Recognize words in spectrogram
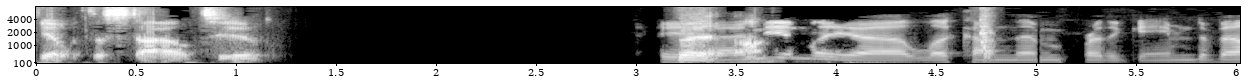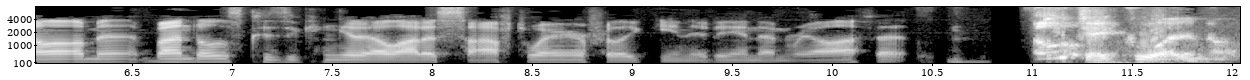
get with the style too. Yeah, But, I um, mainly uh, look on them for the game development bundles because you can get a lot of software for like Unity and Unreal off it. Oh, okay, cool. I didn't know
